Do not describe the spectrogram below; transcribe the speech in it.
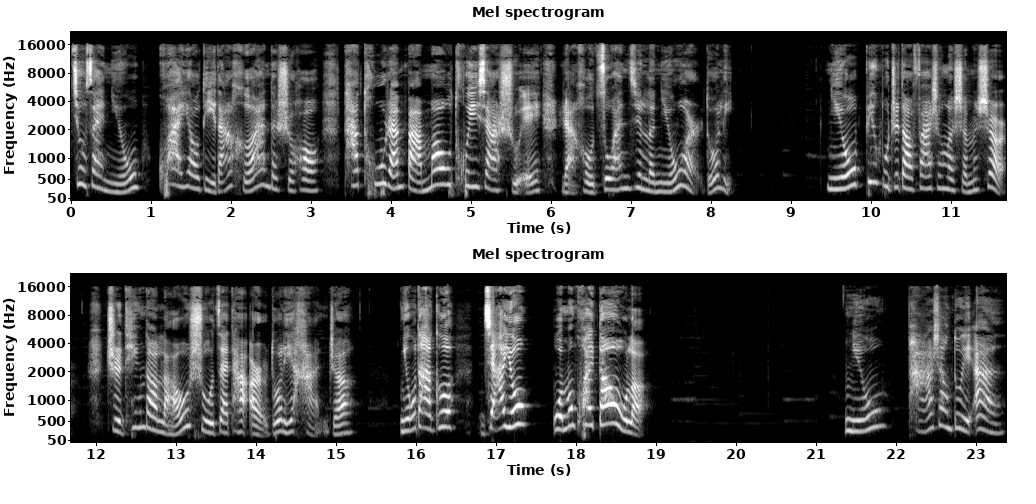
就在牛快要抵达河岸的时候，它突然把猫推下水，然后钻进了牛耳朵里。牛并不知道发生了什么事儿，只听到老鼠在它耳朵里喊着：“牛大哥，加油！我们快到了。”牛爬上对岸，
